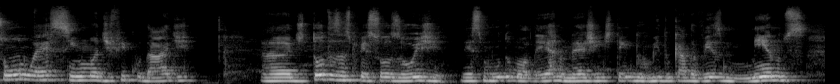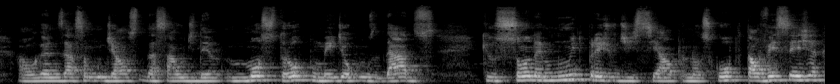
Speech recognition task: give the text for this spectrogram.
Sono é sim uma dificuldade uh, de todas as pessoas hoje nesse mundo moderno, né? A gente tem dormido cada vez menos. A Organização Mundial da Saúde mostrou por meio de alguns dados que o sono é muito prejudicial para o nosso corpo. Talvez seja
